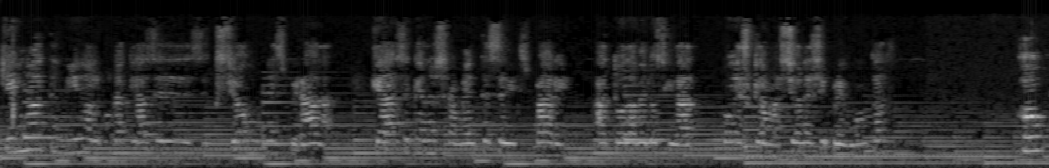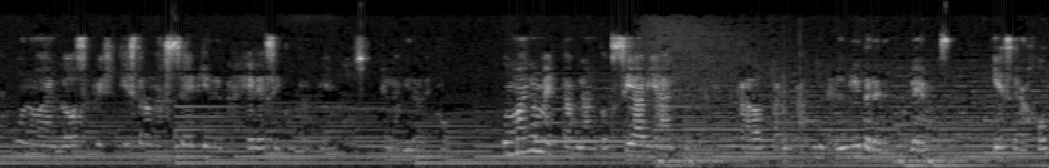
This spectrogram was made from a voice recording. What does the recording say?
¿Quién no ha tenido alguna clase de decepción inesperada que hace que nuestra mente se dispare a toda velocidad con exclamaciones y preguntas? Job 1 al 2 registra una serie de tragedias y contratiempos en la vida de Job. Humanamente hablando, sí había alguien calificado para una vida libre de problemas, y ese era Job.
